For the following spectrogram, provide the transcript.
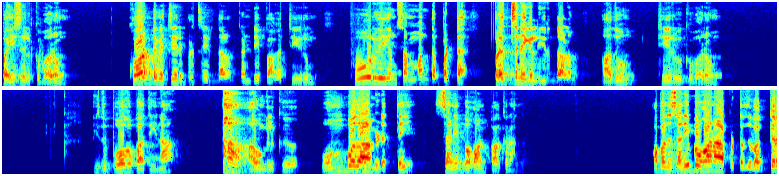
பைசலுக்கு வரும். கோர்ட்டு கச்சேரி பிரச்சனை இருந்தாலும் கண்டிப்பாக தீரும். பூர்வீகம் சம்பந்தப்பட்ட பிரச்சனைகள் இருந்தாலும் அதுவும் தீர்வுக்கு வரும். இது போக பார்த்தீங்கன்னா அவங்களுக்கு ஒன்பதாம் இடத்தை சனி பகவான் பார்க்குறாங்க. அப்ப அந்த சனி பகவானாப்பட்டது வக்கர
